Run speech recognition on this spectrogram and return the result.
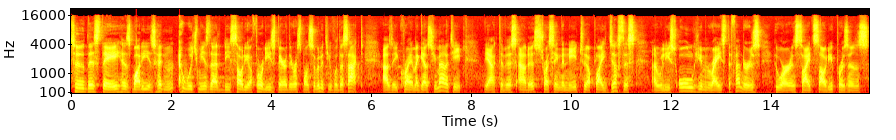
To this day, his body is hidden, which means that the Saudi authorities bear the responsibility for this act as a crime against humanity. The activists added, stressing the need to apply justice and release all human rights defenders who are inside Saudi prisons.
